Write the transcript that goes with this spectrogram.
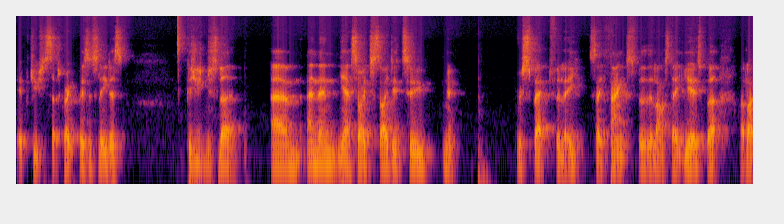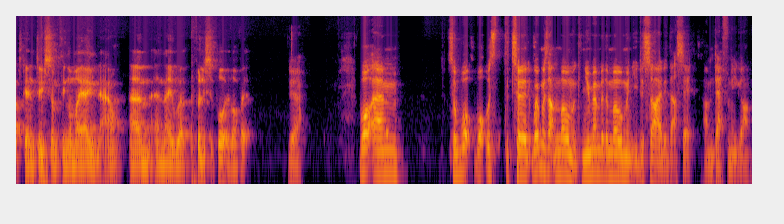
it produces such great business leaders because you can just learn. Um, and then yeah, so I decided to you know respectfully say thanks for the last eight years, but I'd like to go and do something on my own now. Um, and they were fully supportive of it. Yeah. Well, um so what what was the turn when was that moment? Can you remember the moment you decided that's it? I'm definitely gone.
